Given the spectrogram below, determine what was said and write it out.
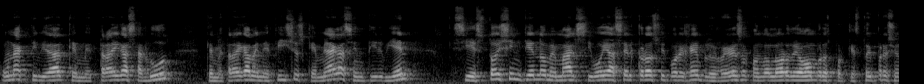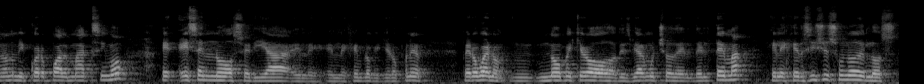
una actividad que me traiga salud, que me traiga beneficios, que me haga sentir bien. Si estoy sintiéndome mal, si voy a hacer CrossFit, por ejemplo, y regreso con dolor de hombros porque estoy presionando mi cuerpo al máximo, e, ese no sería el, el ejemplo que quiero poner. Pero bueno, no me quiero desviar mucho del, del tema. El ejercicio es uno de los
